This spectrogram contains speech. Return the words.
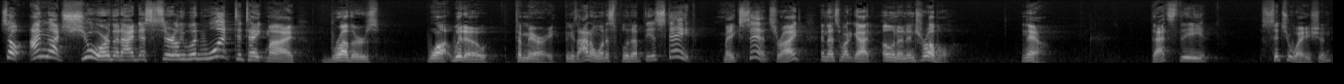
So I'm not sure that I necessarily would want to take my brother's widow to marry because I don't want to split up the estate. Makes sense, right? And that's what got Onan in trouble. Now, that's the situation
